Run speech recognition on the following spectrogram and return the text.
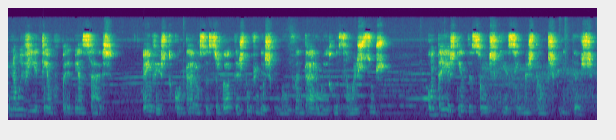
Não havia tempo para pensar. Em vez de contar ao sacerdote as dúvidas que me levantaram em relação a Jesus, contei as tentações que acima estão descritas.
